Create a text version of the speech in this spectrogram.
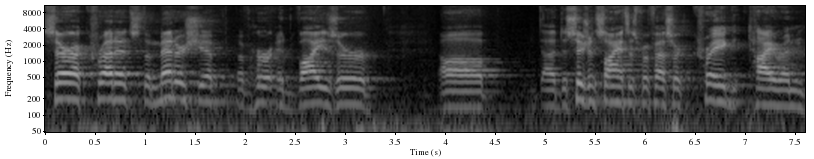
Sarah credits the mentorship of her advisor, uh, uh, decision sciences professor Craig Tyran,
